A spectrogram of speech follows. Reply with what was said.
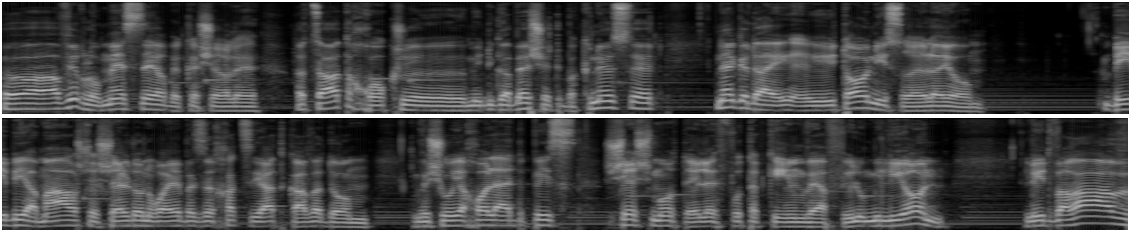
ואעביר לו מסר בקשר להצעת החוק שמתגבשת בכנסת נגד העיתון ישראל היום. ביבי אמר ששלדון רואה בזה חציית קו אדום, ושהוא יכול להדפיס 600 אלף עותקים ואפילו מיליון. לדבריו,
